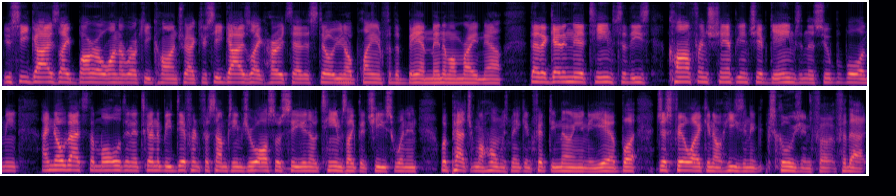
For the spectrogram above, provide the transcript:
you see guys like Burrow on a rookie contract. You see guys like Hurts that are still, you know, playing for the bare minimum right now. That are getting their teams to these conference championship games in the Super Bowl. I mean, I know that's the mold, and it's going to be different for some teams. You also see, you know, teams like the Chiefs winning with Patrick Mahomes making fifty million a year, but just feel like you know he's an exclusion for for that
